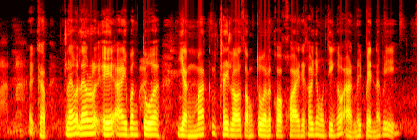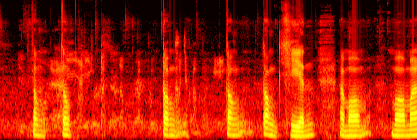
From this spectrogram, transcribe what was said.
ลาดมากครับ แล้วแล้ว AI บางตัวอย่างมักใช้รอสองตัวแล้วคอควายเนี่ยเขายังบางทีเขาอ่านไม่เป็นนะพี่ ต้องเต้องนนี้ต้องปรับปรุง ต้องเขาจะปรับปรุงเองต้องต้องเขียนอะมอมมอม้า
